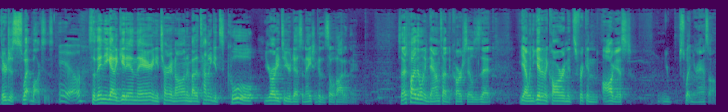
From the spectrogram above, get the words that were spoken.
they're just sweat boxes Ew. so then you got to get in there and you turn it on and by the time it gets cool you're already to your destination because it's so hot in there so that's probably the only downside to car sales is that, yeah, when you get in a car and it's freaking August, you're sweating your ass off.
